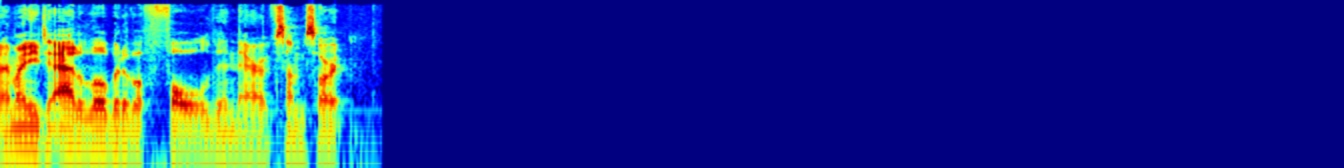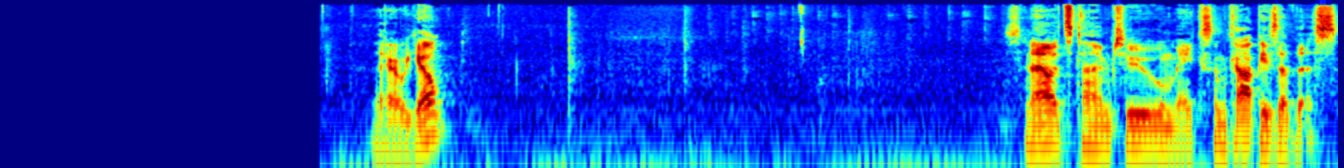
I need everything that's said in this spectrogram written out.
I might need to add a little bit of a fold in there of some sort. There we go. So now it's time to make some copies of this.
